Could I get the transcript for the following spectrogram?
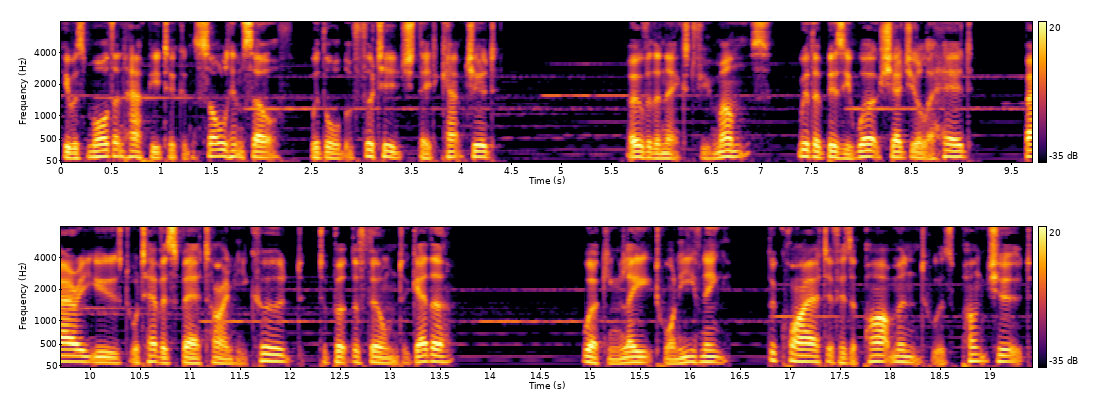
he was more than happy to console himself with all the footage they'd captured. Over the next few months, with a busy work schedule ahead, Barry used whatever spare time he could to put the film together. Working late one evening, the quiet of his apartment was punctured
